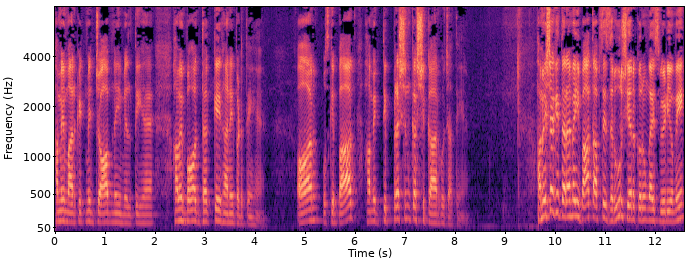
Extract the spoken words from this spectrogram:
हमें मार्केट में जॉब नहीं मिलती है, हमें बहुत धक्के खाने पड़ते हैं। और उसके बाद हम एक डिप्रेशन का शिकार हो जाते हैं। हमेशा की तरह मैं ये बात आपसे ज़रूर शेयर करूँगा इस वीडियो में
